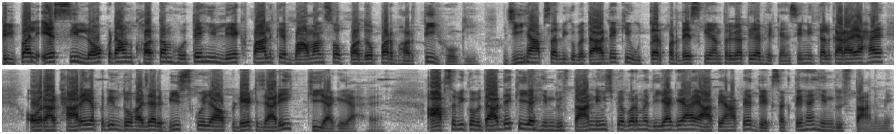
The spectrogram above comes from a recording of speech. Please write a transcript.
triple S C lockdown खत्म होते ही लेखपाल के बावन सौ पदों पर भर्ती होगी। जी हाँ आप सभी को बता दें कि उत्तर प्रदेश के अंतर्गत यह वैकेंसी निकल कर आया है और 18 अप्रैल 2020 को यह अपडेट जारी किया गया है। आप सभी को बता दें कि यह हिंदुस्तान न्यूज़पेपर में दिया गया है। आप यहाँ पे देख सकते हैं हिंदुस्तान में।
